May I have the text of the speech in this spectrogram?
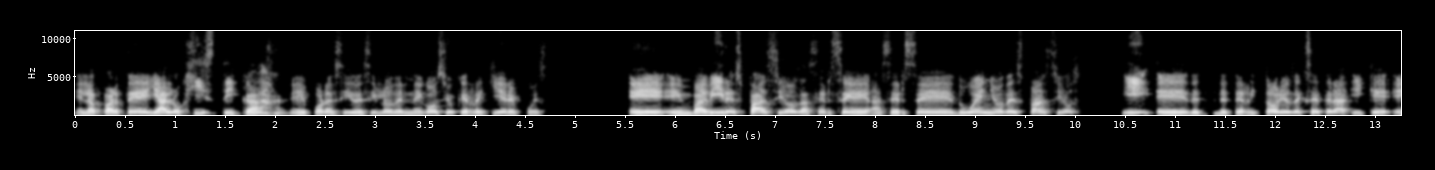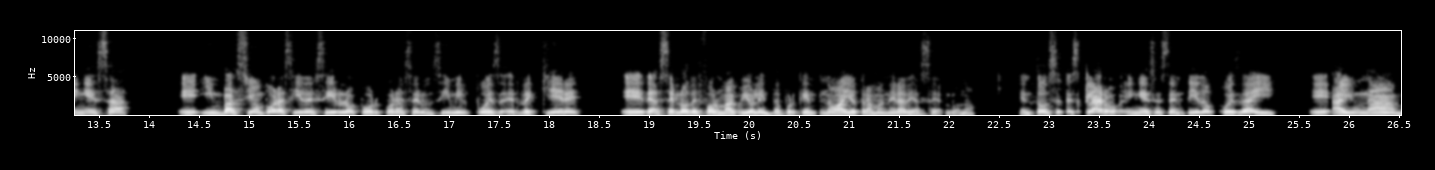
en la parte ya logística, eh, por así decirlo, del negocio que requiere pues eh, invadir espacios, hacerse, hacerse dueño de espacios y eh, de, territorios, etcétera, y que en esa invasión, por así decirlo, por, por hacer un símil, pues requiere de hacerlo de forma violenta, porque no hay otra manera de hacerlo, ¿no? Entonces, claro, en ese sentido, pues ahí hay una,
